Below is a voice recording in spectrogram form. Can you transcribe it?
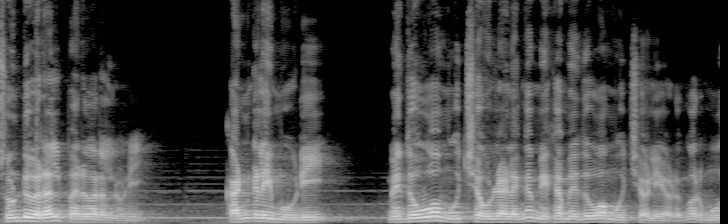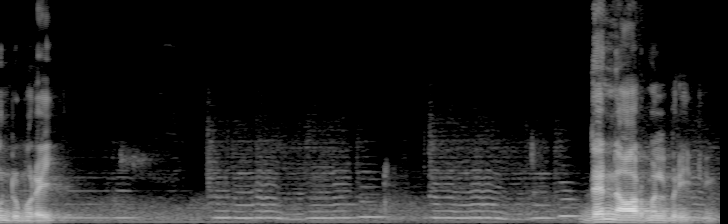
சுண்டு விரல் பெருவிரல் நுனி. கண்களை மூடி மெதுவாக மூச்சை உள்ளழுங்க மிக மெதுவாக மூச்சை வெளியிடுங்க. ஒரு மூன்று முறை. தென் நார்மல் பிரீத்திங்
